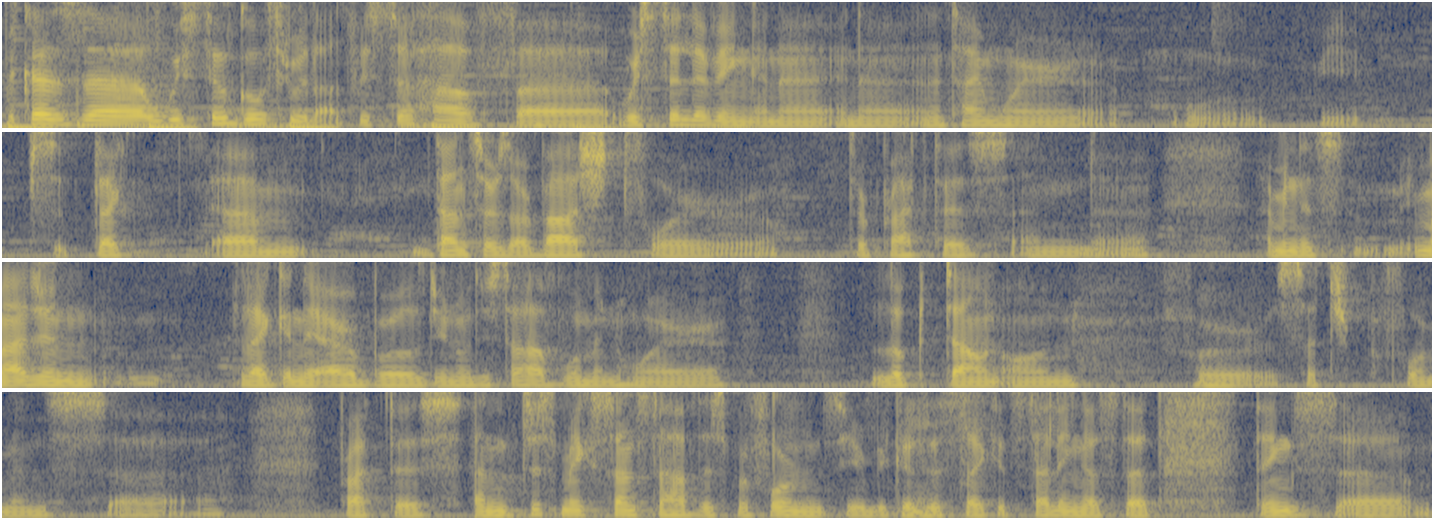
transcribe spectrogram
because uh, we still go through that. We still have uh, we're still living in a in a, in a time where we, like um, dancers are bashed for their practice, and uh, I mean it's imagine like in the Arab world, you know, you still have women who are looked down on for such performance uh, practice and it just makes sense to have this performance here because yeah. it's like it's telling us that things um,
